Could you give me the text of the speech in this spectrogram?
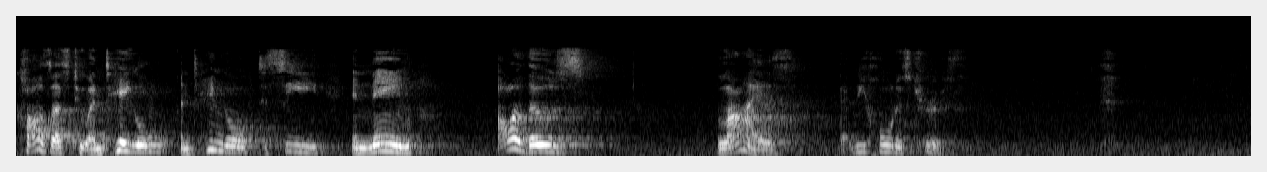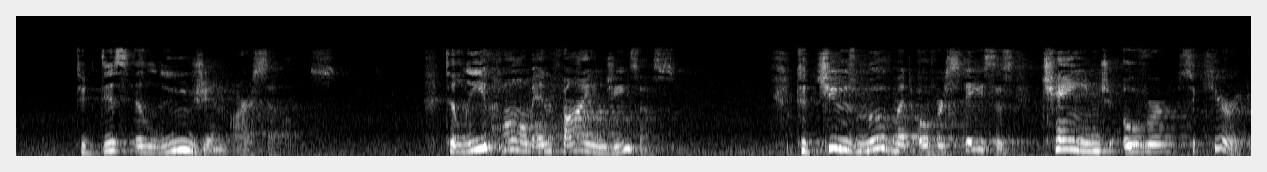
calls us to untangle, untangle, to see and name all of those lies that we hold as truth. To disillusion ourselves. To leave home and find Jesus. To choose movement over stasis, change over security.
